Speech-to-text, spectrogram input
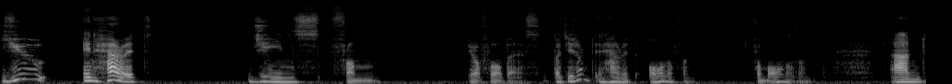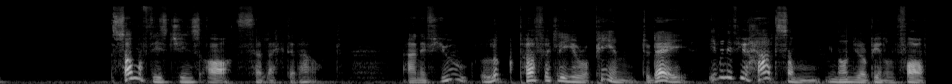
you inherit genes from your forebears, but you don't inherit all of them from all of them. And some of these genes are selected out. And if you look perfectly European today, even if you had some non-European far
